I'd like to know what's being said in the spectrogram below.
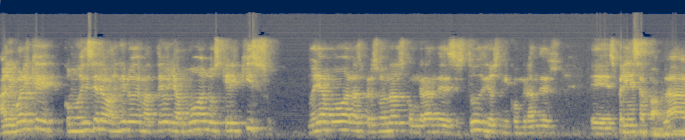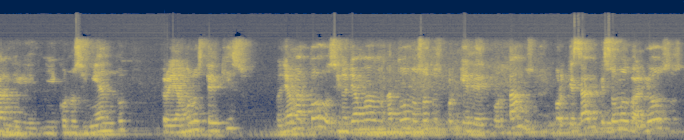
Al igual que, como dice el Evangelio de Mateo, llamó a los que él quiso. No llamó a las personas con grandes estudios, ni con grandes eh, experiencia para hablar, ni, ni, conocimiento, pero llamó a los que él quiso. Nos llama a todos y nos llama a todos nosotros porque le importamos, porque sabe que somos valiosos.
